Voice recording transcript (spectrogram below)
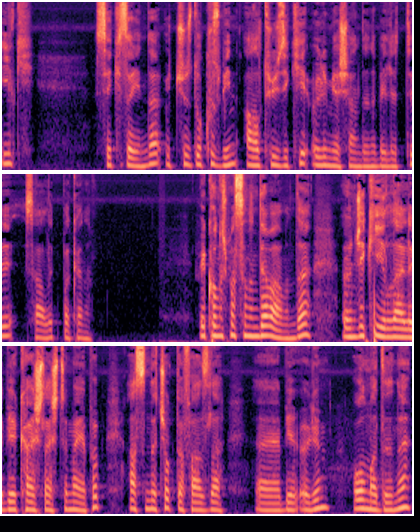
ilk 8 ayında 309.602 ölüm yaşandığını belirtti Sağlık Bakanı. Ve konuşmasının devamında önceki yıllarla bir karşılaştırma yapıp aslında çok da fazla e, bir ölüm olmadığını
